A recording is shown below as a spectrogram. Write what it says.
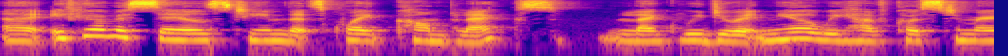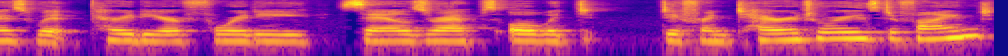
Uh, if you have a sales team that's quite complex, like we do at Nile, we have customers with 30 or 40 sales reps, all with different territories defined.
